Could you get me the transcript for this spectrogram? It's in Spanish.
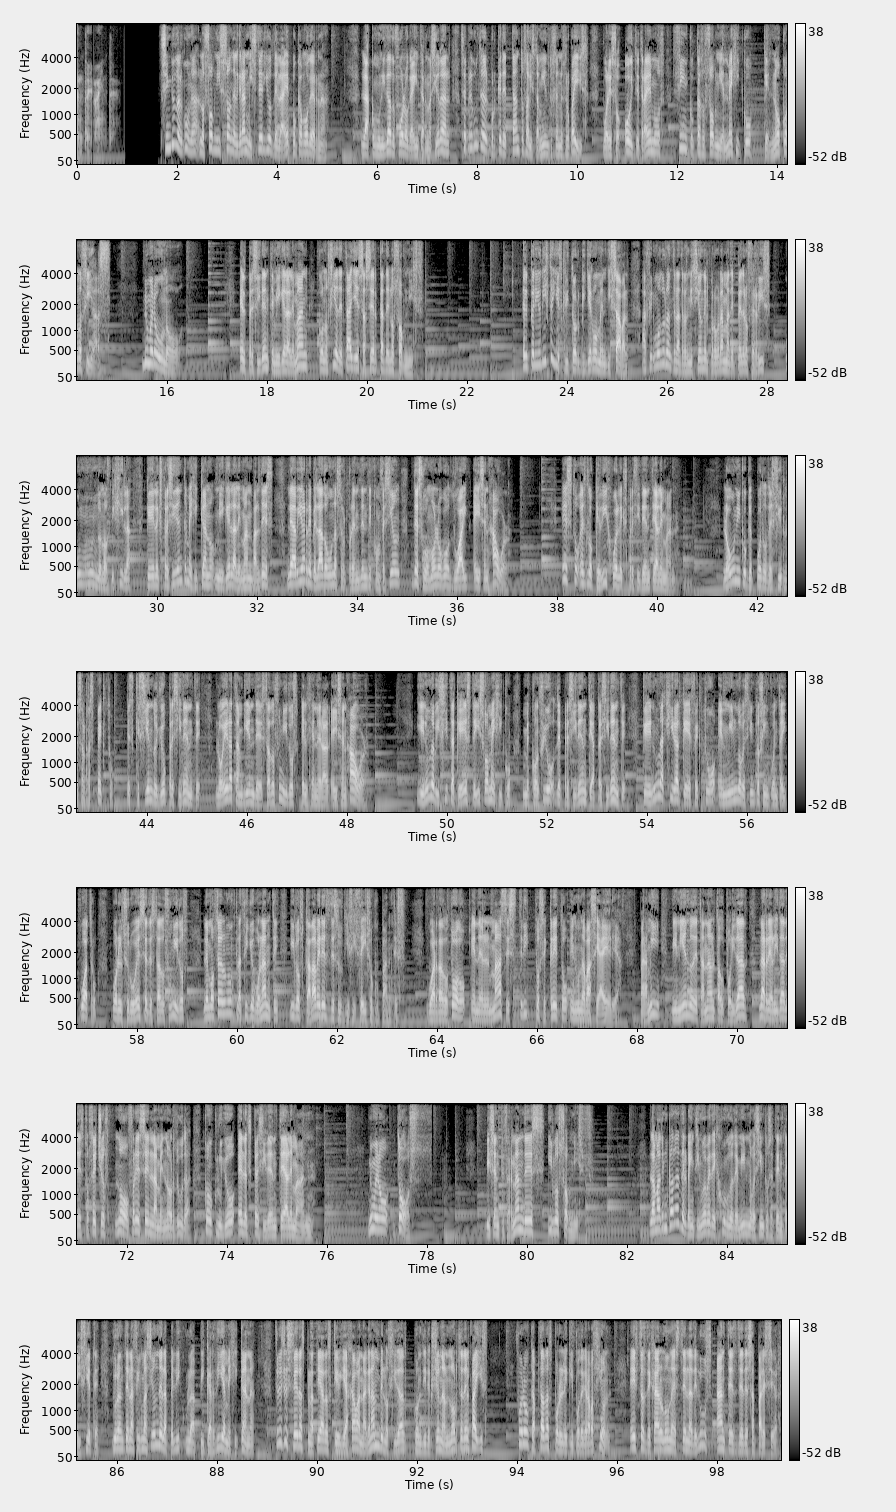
20 y 20. Sin duda alguna, los ovnis son el gran misterio de la época moderna. La comunidad ufóloga internacional se pregunta el porqué de tantos avistamientos en nuestro país. Por eso hoy te traemos 5 casos ovni en México que no conocías. Número 1. El presidente Miguel Alemán conocía detalles acerca de los ovnis. El periodista y escritor Guillermo Mendizábal afirmó durante la transmisión del programa de Pedro Ferriz un mundo nos vigila que el expresidente mexicano Miguel Alemán Valdés le había revelado una sorprendente confesión de su homólogo Dwight Eisenhower. Esto es lo que dijo el expresidente alemán. Lo único que puedo decirles al respecto es que siendo yo presidente, lo era también de Estados Unidos el general Eisenhower y en una visita que éste hizo a México me confió de presidente a presidente que en una gira que efectuó en 1954 por el suroeste de Estados Unidos le mostraron un platillo volante y los cadáveres de sus 16 ocupantes, guardado todo en el más estricto secreto en una base aérea. Para mí, viniendo de tan alta autoridad, la realidad de estos hechos no ofrece la menor duda, concluyó el expresidente alemán. Número 2. Vicente Fernández y los ovnis. La madrugada del 29 de junio de 1977, durante la filmación de la película Picardía Mexicana, tres esferas plateadas que viajaban a gran velocidad con dirección al norte del país fueron captadas por el equipo de grabación. Estas dejaron una estela de luz antes de desaparecer.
